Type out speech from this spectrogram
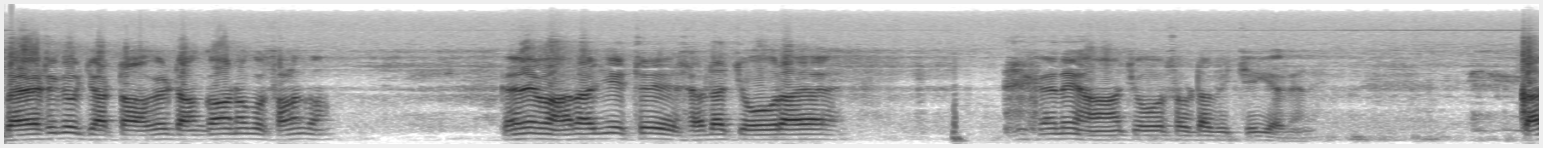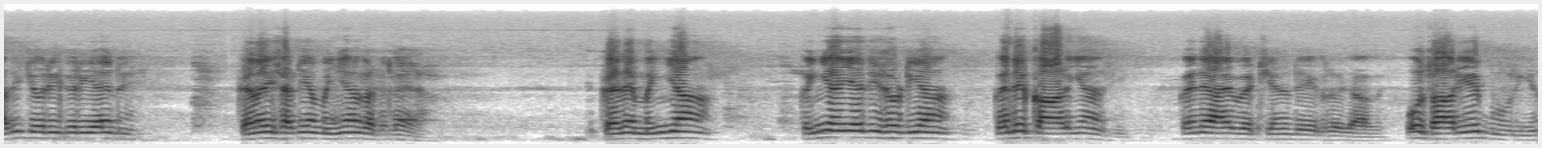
ਬੈਠ ਕੇ ਉਹ ਜੱਟ ਆ ਗਏ, ਡਾਂਗਾ ਉਹਨਾਂ ਕੋਲ ਸਲੰਗਾ। ਕਹਿੰਦੇ, ਮਹਾਰਾਜ ਜੀ, ਇੱਥੇ ਸਾਡਾ ਚੋਰ ਆਇਆ ਕਹਿੰਦੇ, ਹਾਂ, ਚੋਰ ਤੁਹਾਡਾ ਵਿੱਚ ਹੀ ਆ, ਕਹਿੰਦੇ। ਕਾਦੀ ਚੋਰੀ ਕਰੀ ਆ ਇਹਨੇ? ਕਹਿੰਦਾ ਜੀ, ਸਾਡੀਆਂ ਮਈਆਂ ਕੱਢ ਲਿਆ। ਕਹਿੰਦੇ, ਮਈਆਂ, ਕਈਆਂ ਜਿਹਦੀ ਤੁਹਾਡੀਆਂ, ਕਹਿੰਦੇ ਕਾਲੀਆਂ ਸੀ। ਕਹਿੰਦੇ, ਆਏ ਬੈਠੇ ਨੂੰ, ਦੇਖ ਲਓ ਜਾਵੇ ਉਹ ਸਾਰੀਆਂ ਹੀ ਬੂਰੀਆਂ।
